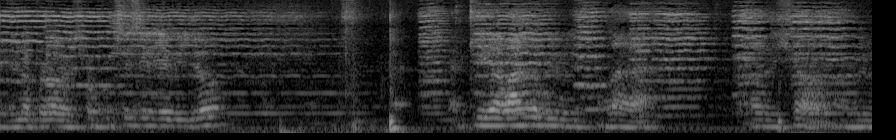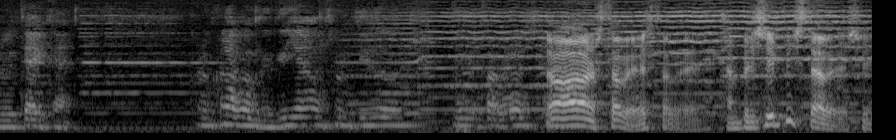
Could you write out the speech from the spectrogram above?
és una prova, això potser seria millor aquí davant la, la, la, això, la biblioteca. Però clar, com que aquí hi ha la sortida, no fa gràcia. No, està bé, està bé. En principi està bé, sí.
